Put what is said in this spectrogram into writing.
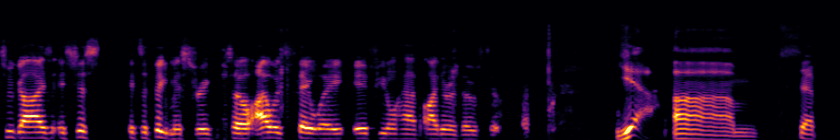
two guys, it's just it's a big mystery. So I would stay away if you don't have either of those two. Yeah. Um, except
